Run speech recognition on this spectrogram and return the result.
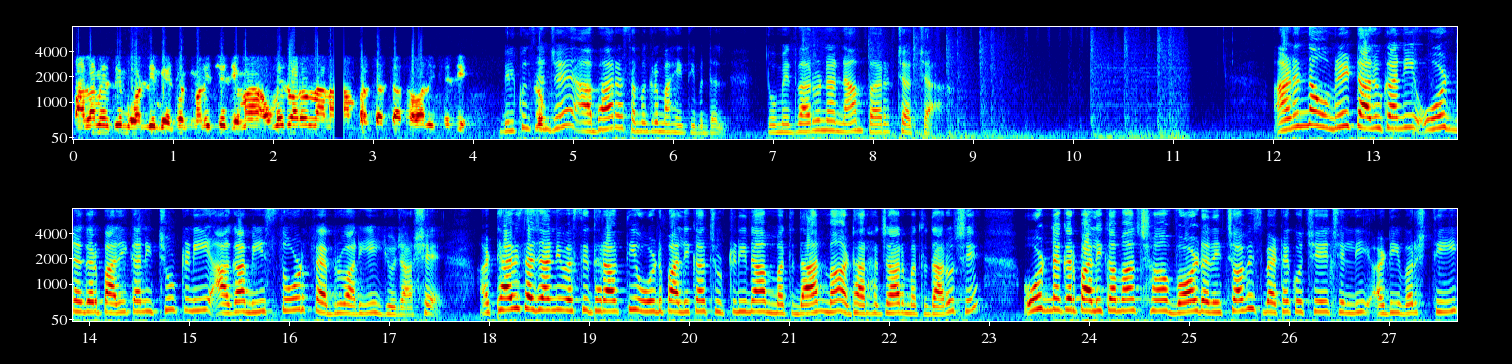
પાર્લામેન્ટરી બોર્ડની બેઠક મળી છે, જેમાં ઉમેદવારોના નામ પર ચર્ચા થવાની છે. જી. બિલકુલ, સંજય, આભાર આ સમગ્ર માહિતી બદલ. તો ઉમેદવારોના નામ પર ચર્ચા. આણંદના ઉમરેઠ તાલુકાની ઓડ નગરપાલિકાની ચૂંટણી આગામી સોળ ફેબ્રુઆરીએ યોજાશે. અઠ્યાવીસ હજારની વસ્તી ધરાવતી ઓડ પાલિકા ચૂંટણીના મતદાનમાં અઢાર હજાર મતદારો છે. ઓડ નગરપાલિકામાં છ વોર્ડ અને ચોવીસ બેઠકો છે. છેલ્લી અઢી વર્ષથી,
